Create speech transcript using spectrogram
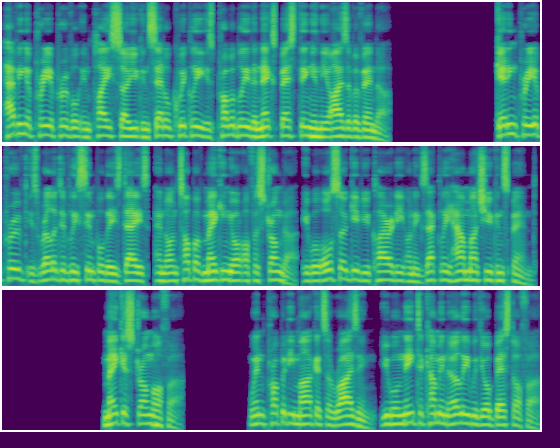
Having a pre-approval in place so you can settle quickly is probably the next best thing in the eyes of a vendor. Getting pre-approved is relatively simple these days, and on top of making your offer stronger, it will also give you clarity on exactly how much you can spend. Make a strong offer. When property markets are rising, you will need to come in early with your best offer.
